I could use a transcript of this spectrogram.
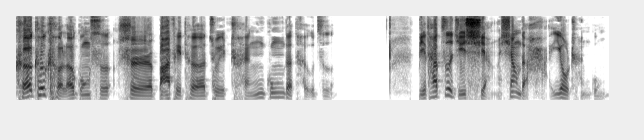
可口可乐公司是巴菲特最成功的投资，比他自己想象的还要成功。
